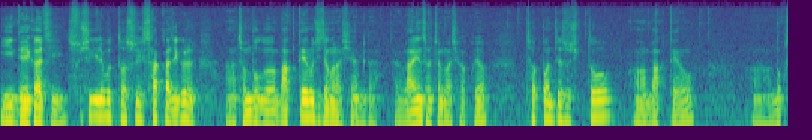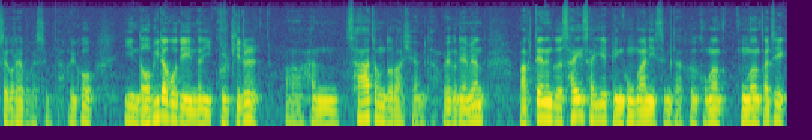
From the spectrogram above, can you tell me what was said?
이 네 가지 수식 1부터 수식 4까지를 아, 전부 그 막대로 지정을 하셔야 합니다. 자, 라인 설정 가셔갖고요. 첫 번째 수식도 어, 막대로 어, 녹색으로 해보겠습니다. 그리고 이 너비라고 되어 있는 이 굵기를 어, 한4 정도로 하셔야 합니다. 왜 그러냐면 막대는 그 사이사이에 빈 공간이 있습니다. 그 공간, 공간까지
